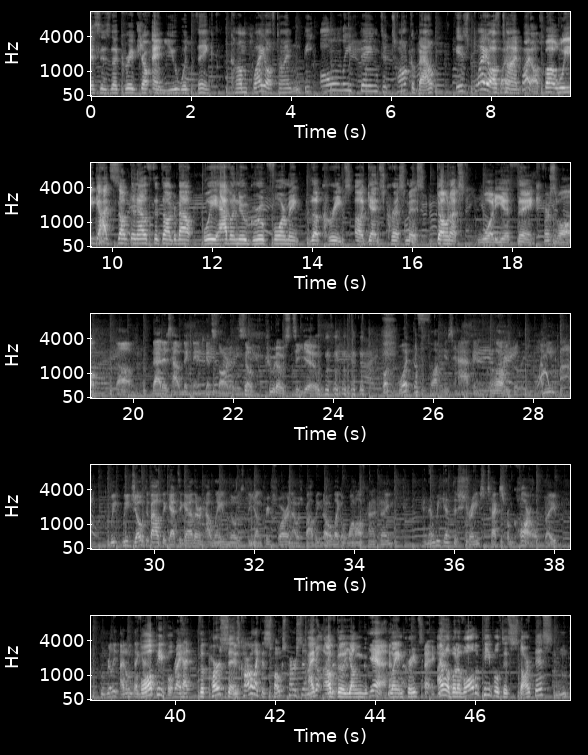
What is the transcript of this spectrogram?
This is the creep show. And you would think, come playoff time, the only thing to talk about is playoff time. Playoffs. But we got something else to talk about. We have a new group forming the Creeps Against Christmas. Donuts, what do you think? First of all, um, that is how nicknames get started. So kudos to you. but what the fuck is happening Oh. I mean, we, we joked about the get together and how lame those the young creeps were, and that was probably you know like a one off kind of thing. And then we get this strange text from Carl, right? Who really I don't think Of all people, right had, the person is Carl like the spokesperson? I don't of the young yeah. lame creeps. Right. I don't know, but of all the people to start this, Mhm.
